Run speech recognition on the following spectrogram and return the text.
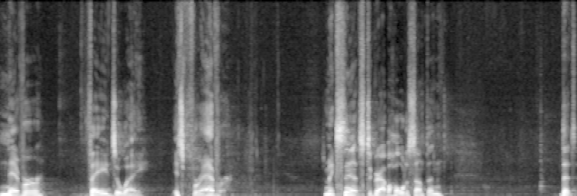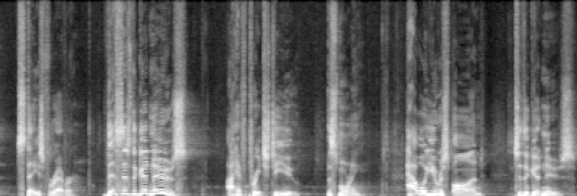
never fades away. It's forever. It makes sense to grab a hold of something that stays forever. This is the good news I have preached to you this morning. How will you respond to the good news?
